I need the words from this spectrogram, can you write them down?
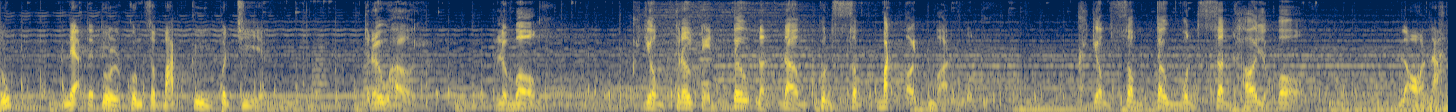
នោះអ្នកទទួលគុណសម្បត្តិគឺពិតជា ត្រូវហើយលំង ខ្ញុំត្រូវតែទៅដណ្ដើមគុណសម្បត្តិឲ្យបានមុនខ្ញុំសុំទៅមុនសិនហើយលំងល្អណាស់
